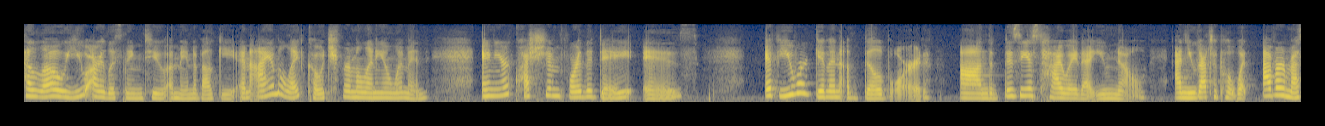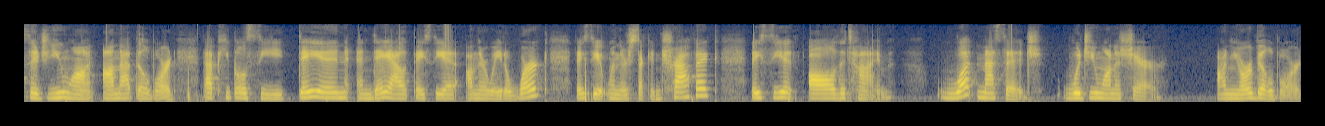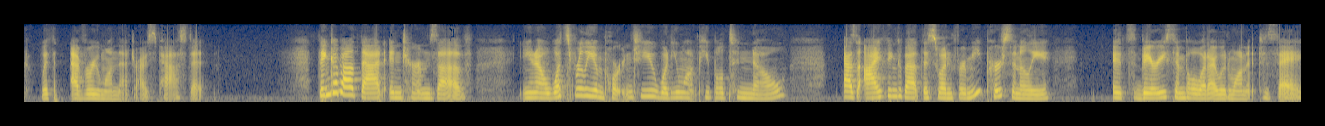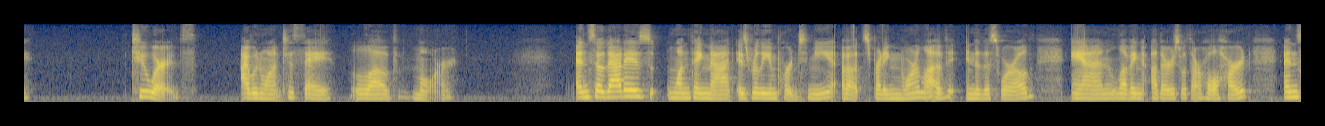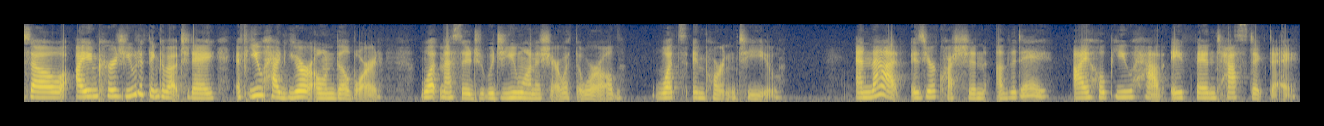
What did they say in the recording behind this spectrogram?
Hello, you are listening to Amanda Belke, and I am a life coach for millennial women. And your question for the day is if you were given a billboard on the busiest highway that you know, and you got to put whatever message you want on that billboard that people see day in and day out. They see it on their way to work, they see it when they're stuck in traffic, they see it all the time. What message would you want to share on your billboard with everyone that drives past it? Think about that in terms of, you know, what's really important to you? What do you want people to know? As I think about this one for me personally, it's very simple what I would want it to say. Two words. I would want to say, love more. And so that is one thing that is really important to me about spreading more love into this world and loving others with our whole heart. And so I encourage you to think about today if you had your own billboard, what message would you want to share with the world? What's important to you? And that is your question of the day. I hope you have a fantastic day.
